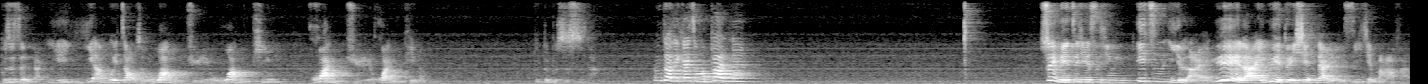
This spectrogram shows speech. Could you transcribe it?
不是正当，也一样会造成妄觉、妄听、幻觉、幻听，这都不是事的。那么到底该怎么办呢？睡眠这件事情一直以来越来越对现代人是一件麻烦。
